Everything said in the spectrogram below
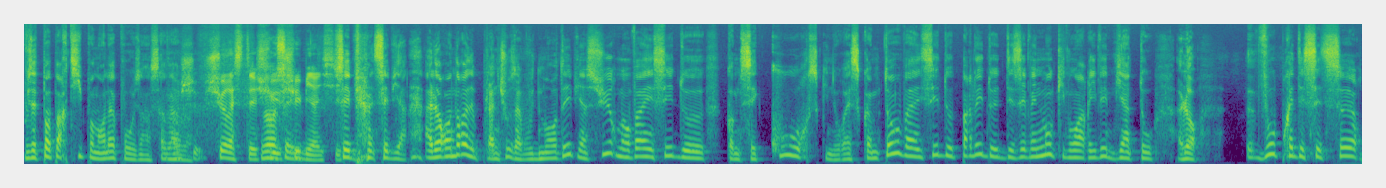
Vous n'êtes pas parti pendant la pause, hein, ça va je, je suis resté, je, Non, suis- je c'est- suis bien ici. C'est bien, c'est bien. Alors, on aura plein de choses à vous demander, bien sûr, mais on va essayer de, comme c'est court, ce qui nous reste comme temps, on va essayer de parler de- des événements qui vont arriver bientôt. Alors, Vos prédécesseurs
